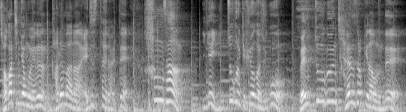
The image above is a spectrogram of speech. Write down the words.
저 같은 경우에는 가르마나 에즈 스타일을 할 때 항상 이게 이쪽으로 이렇게 휘어가지고 왼쪽은 자연스럽게 나오는데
